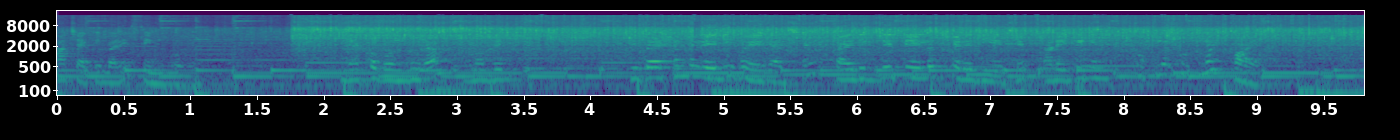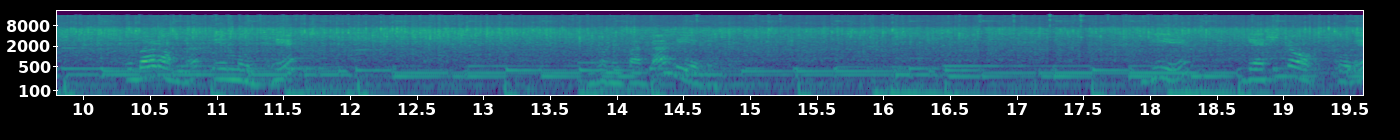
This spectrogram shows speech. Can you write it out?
আঁচ একেবারে সিম করে। দেখো বন্ধুরা, আমাদের প্রিপারেশনটা রেডি হয়ে গেছে, চারিদিক দিয়ে তেলও ছেড়ে দিয়েছে, আর এটি কিন্তু শুকনো শুকনো হয়। এবার আমরা এর মধ্যে ধনে পাতা দিয়ে দেব। দিয়ে গ্যাসটা অফ করে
